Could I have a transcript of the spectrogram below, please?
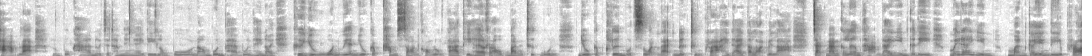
ถามละหลวงปู่คะหนูจะทำยังไงดีหลวงปู่น้อมบุญแผ่บุญให้หน่อย คืออยู่วนเวียนอยู่กับคำสอนของหลวงตาที่ให้เราบันทึกบุญอยู่กับคลื่นบทสวดและนึกถึงพระให้ได้ตลอดเวลา จากนั้นก็เริ่มถามได้ยินก็ดี ไม่ได้ยินมันก็ยังดี เพราะ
